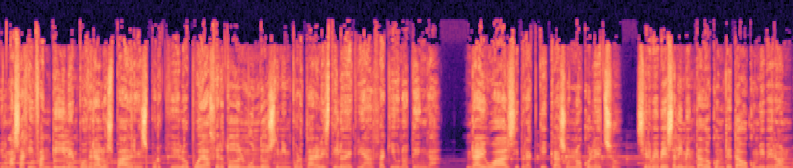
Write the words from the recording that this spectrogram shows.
el masaje infantil empodera a los padres porque lo puede hacer todo el mundo sin importar el estilo de crianza que uno tenga. Da igual si practicas o no colecho, si el bebé es alimentado con teta o con biberón.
